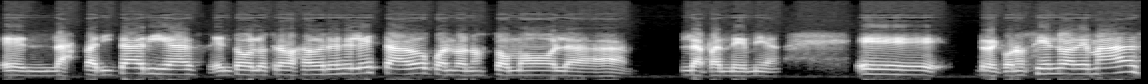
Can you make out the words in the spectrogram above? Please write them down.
en las paritarias, en todos los trabajadores del Estado, cuando nos tomó la, la pandemia. Eh, reconociendo además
